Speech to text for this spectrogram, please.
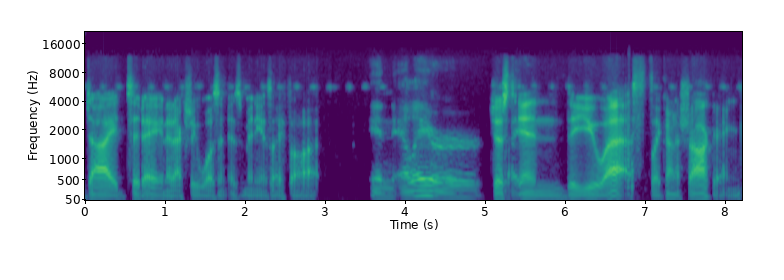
died today, and it actually wasn't as many as I thought. In LA or Just like, in the U.S., it's like kind of shocking.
